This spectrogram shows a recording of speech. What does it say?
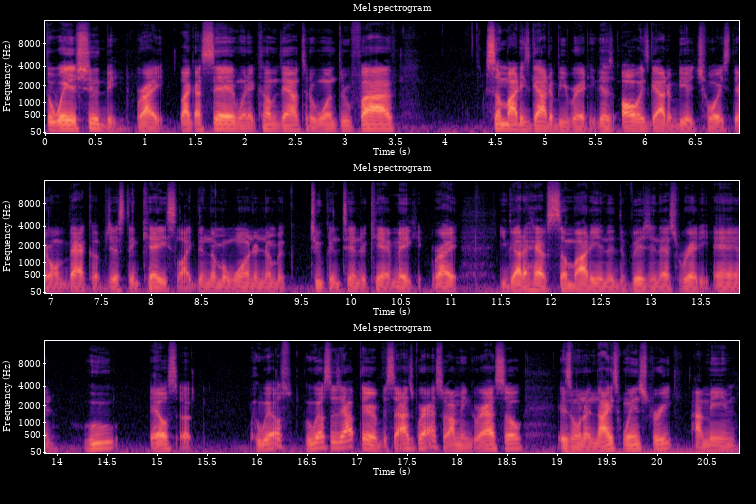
the way it should be, right? Like I said, when it comes down to the one through five, somebody's got to be ready. There's always got to be a choice there on backup just in case like the number one or number two contender can't make it, right? You got to have somebody in the division that's ready. And who else? Uh, who else? Who else is out there besides Grasso? I mean, Grasso is on a nice win streak. I mean,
